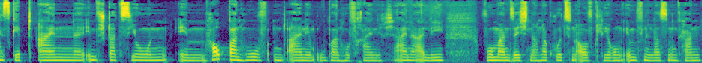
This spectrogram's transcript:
Es gibt eine Impfstation im Hauptbahnhof und eine im U-Bahnhof Heinrich-Heine-Allee wo man sich nach einer kurzen Aufklärung impfen lassen kann.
